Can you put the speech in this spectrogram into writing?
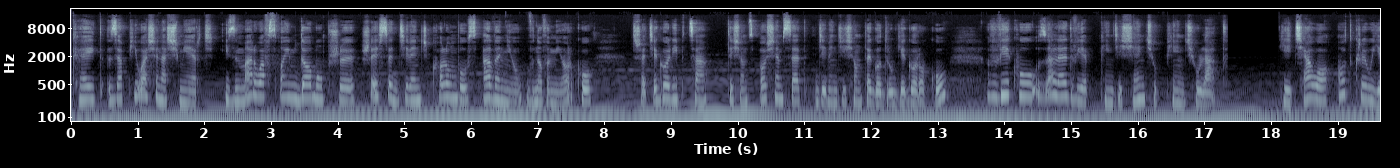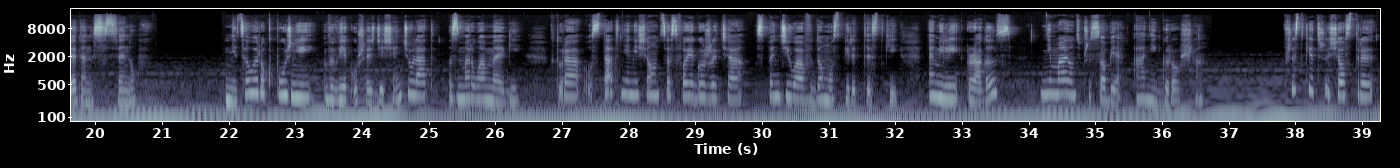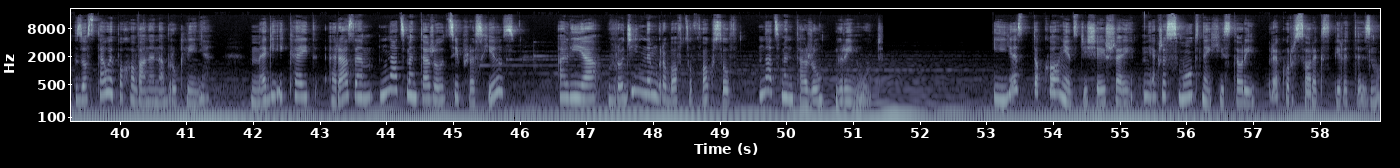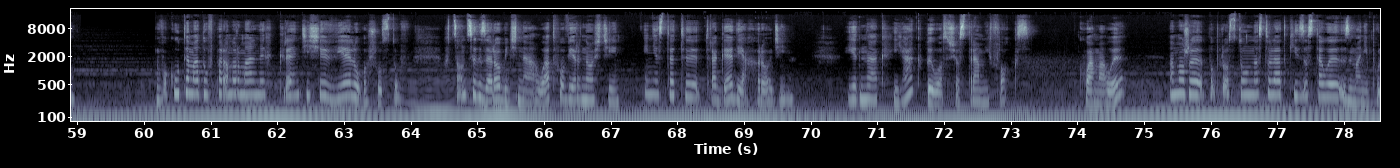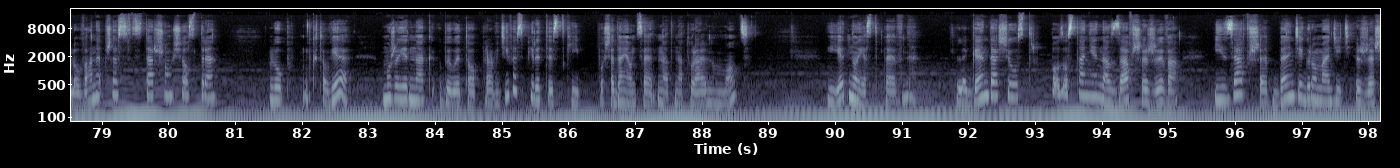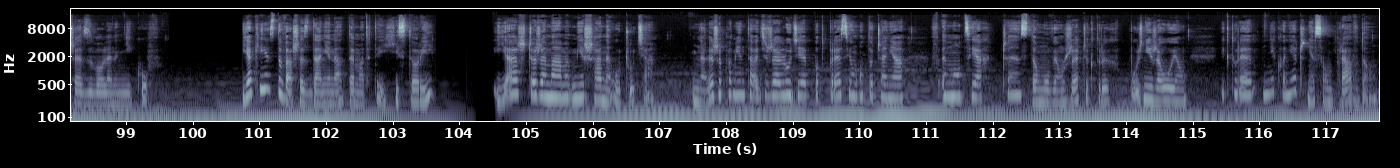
Kate zapiła się na śmierć i zmarła w swoim domu przy 609 Columbus Avenue w Nowym Jorku 3 lipca 1892 roku w wieku zaledwie 55 lat. Jej ciało odkrył jeden z synów. Niecały rok później, w wieku 60 lat, zmarła Maggie, która ostatnie miesiące swojego życia spędziła w domu spirytystki Emily Ruggles, nie mając przy sobie ani grosza. Wszystkie trzy siostry zostały pochowane na Brooklynie. Maggie i Kate razem na cmentarzu Cypress Hills, a Lia w rodzinnym grobowcu Foxów na cmentarzu Greenwood. I jest to koniec dzisiejszej, jakże smutnej historii prekursorek spirytyzmu. Wokół tematów paranormalnych kręci się wielu oszustów, chcących zarobić na łatwowierności i niestety tragediach rodzin. Jednak jak było z siostrami Fox? Kłamały? A może po prostu nastolatki zostały zmanipulowane przez starszą siostrę? Lub kto wie, może jednak były to prawdziwe spirytystki posiadające nadnaturalną moc? Jedno jest pewne: legenda sióstr pozostanie na zawsze żywa i zawsze będzie gromadzić rzesze zwolenników. Jakie jest Wasze zdanie na temat tej historii? Ja szczerze mam mieszane uczucia. Należy pamiętać, że ludzie pod presją otoczenia w emocjach często mówią rzeczy, których później żałują i które niekoniecznie są prawdą.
